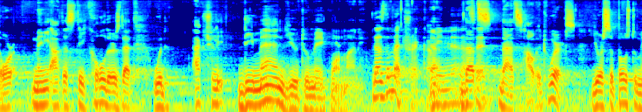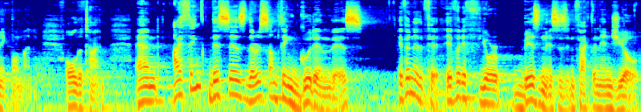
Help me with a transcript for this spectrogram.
or many other stakeholders that would actually demand you to make more money. That's the metric. I yeah, mean, that's that's, that's, how it works. You're supposed to make more money all the time, and I think this is there is something good in this, even if even if your business is in fact an NGO,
